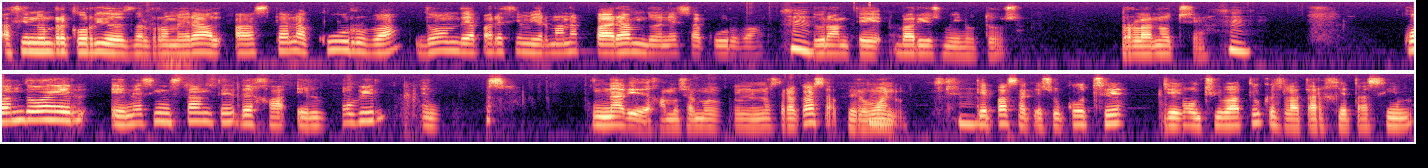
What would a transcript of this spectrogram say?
haciendo un recorrido desde el Romeral hasta la curva donde aparece mi hermana parando en esa curva durante varios minutos por la noche cuando él en ese instante deja el móvil en casa. Nadie dejamos el móvil en nuestra casa, pero mm. bueno, mm. ¿qué pasa? Que su coche lleva un chivato que es la tarjeta SIM,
